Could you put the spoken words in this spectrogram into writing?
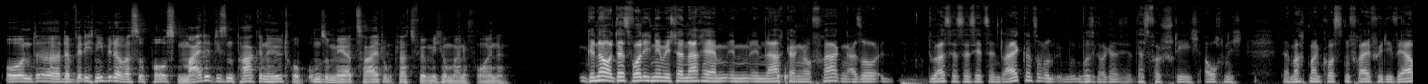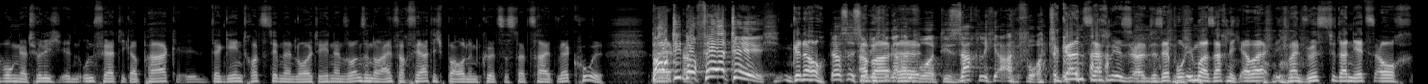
Und äh, da werde ich nie wieder was so posten. Meide diesen Park in Hiltrup. Umso mehr Zeit und Platz für mich und meine Freundin. Genau, das wollte ich nämlich dann nachher im, im, im Nachgang noch fragen. Also, du hast das jetzt entliked und so, und muss ich das verstehe ich auch nicht. Da macht man kostenfrei für die Werbung. Natürlich ein unfertiger Park, da gehen trotzdem dann Leute hin, dann sollen sie doch einfach fertig bauen in kürzester Zeit. Wäre cool. Baut Äh, ihn doch fertig! Genau. Das ist die aber, richtige äh, Antwort, die sachliche Antwort. Ganz sachlich, ist äh, Seppo immer sachlich, aber ich meine, wirst du dann jetzt auch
